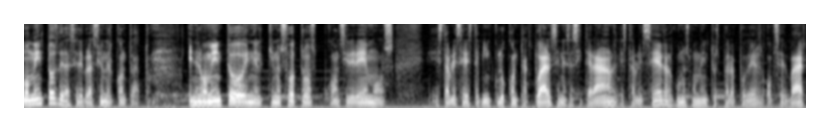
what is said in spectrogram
Momentos de la celebración del contrato. En el momento en el que nosotros consideremos establecer este vínculo contractual, se necesitará establecer algunos momentos para poder observar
